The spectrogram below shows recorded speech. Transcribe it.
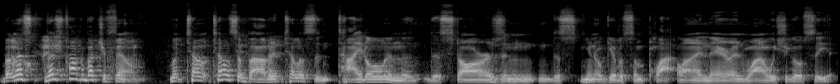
But let's let's talk about your film. But tell tell us about it. Tell us the title and the, the stars and this you know give us some plot line there and why we should go see it.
